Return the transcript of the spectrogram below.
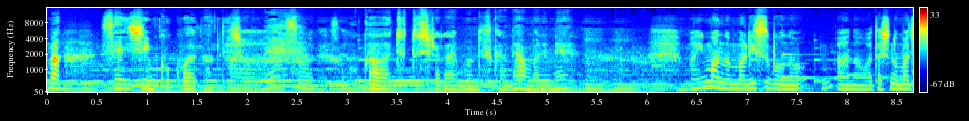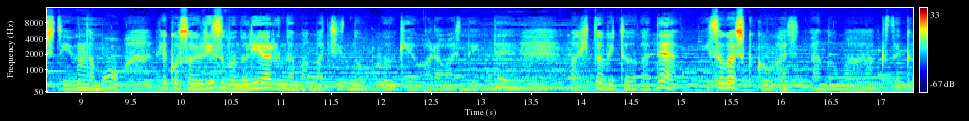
まあ先進国はなんでしょうね。そうですよね。他はちょっと知らないもんですからねあんまりね。うんうんまあ、今の、まあ、リスボンのあの「私の街」という歌も、結構そういうリスボンのリアルな、まあ、街の風景を表していて、まあ、人々がね忙しくこうはじあの、まあ、くせく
